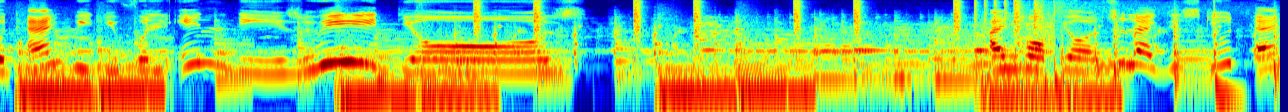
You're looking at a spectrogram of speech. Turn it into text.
cute and beautiful in these videos. I hope you also like this cute and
